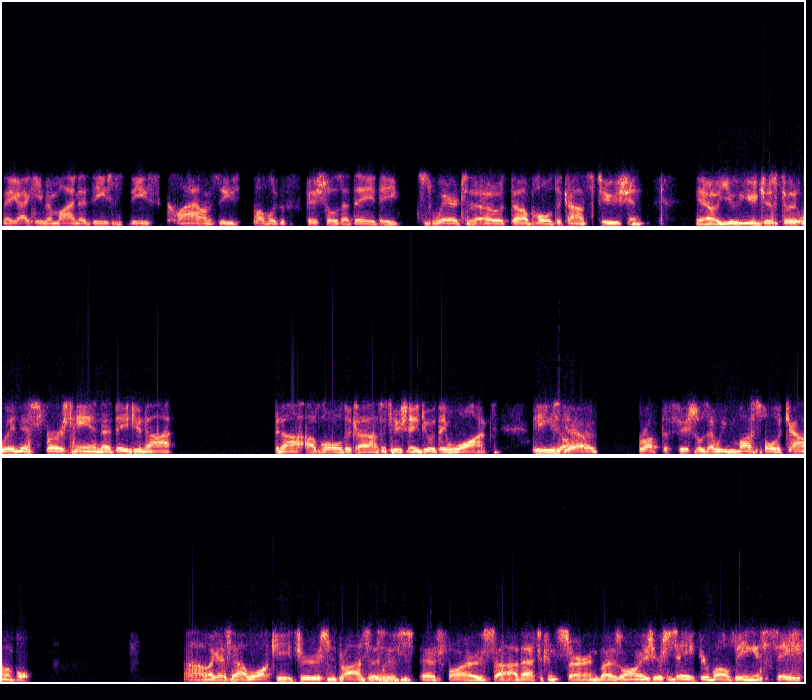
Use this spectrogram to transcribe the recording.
Now you gotta keep in mind that these these clowns, these public officials, that they they swear to the oath to uphold the Constitution. You know, you you just witness firsthand that they do not do not uphold the Constitution. They do what they want. These Yeah. are corrupt officials that we must hold accountable. Uh, like I said, I'll walk you through some processes as far as uh, that's concerned. But as long as you're safe, your well-being is safe,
